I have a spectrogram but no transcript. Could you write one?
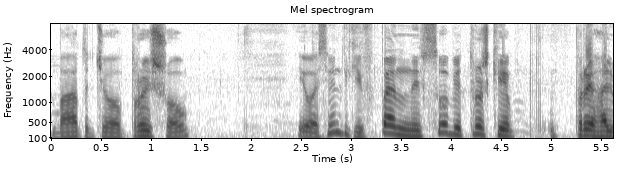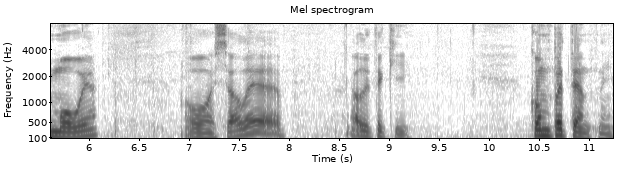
багато чого пройшов. І ось він такий впевнений в собі, трошки пригальмовує. Ось, але, але такий компетентний.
